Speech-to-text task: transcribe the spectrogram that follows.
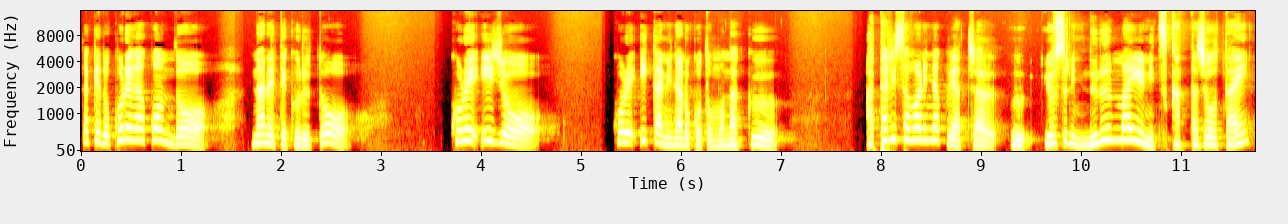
だけどこれが今度慣れてくると、これ以上、これ以下になることもなく、当たり障りなくやっちゃう。要するにぬるま湯に使った状態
